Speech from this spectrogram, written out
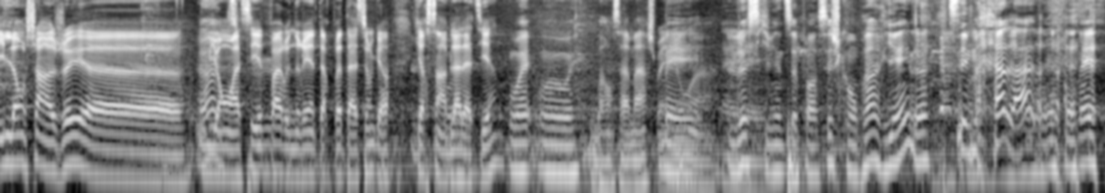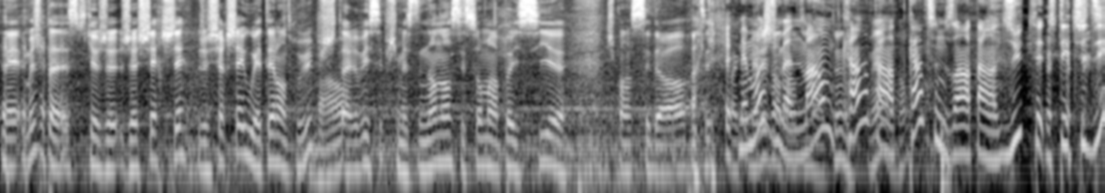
ils l'ont changé euh, ou Un ils ont essayé de faire une réinterprétation qui, qui ressemblait à la tienne? Ouais, ouais, ouais. Bon, ça marche, mais, Mais nous, euh, là, ce qui vient de se passer, je comprends rien. là. C'est malade. mais, mais moi, je, parce que je, je cherchais. Je cherchais où était l'entrevue. Puis je suis arrivé ici. Puis je me suis dit, non, non, c'est sûrement pas ici. euh, je pense que c'est dehors. que Mais moi, là, je me entendu ma demande, quand, tu nous as entendus, tu tu t'étudies,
